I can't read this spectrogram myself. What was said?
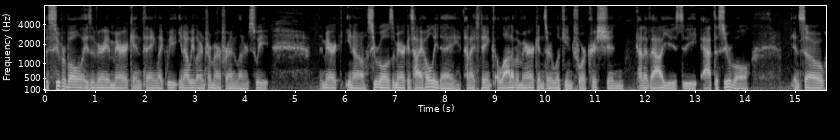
the Super Bowl is a very American thing. Like we, you know, we learned from our friend Leonard Sweet. America, you know, Super Bowl is America's high holy day, and I think a lot of Americans are looking for Christian kind of values to be at the Super Bowl, and so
